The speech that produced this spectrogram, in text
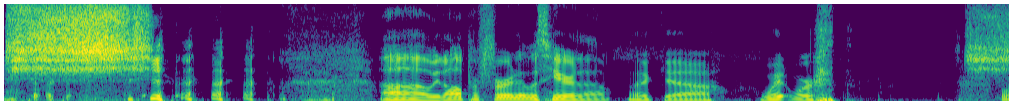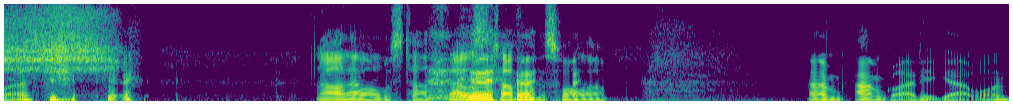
uh, we'd all preferred it was here though. like yeah, Whitworth last year. Oh, that one was tough. That was a tough one to swallow. I'm I'm glad he got one.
